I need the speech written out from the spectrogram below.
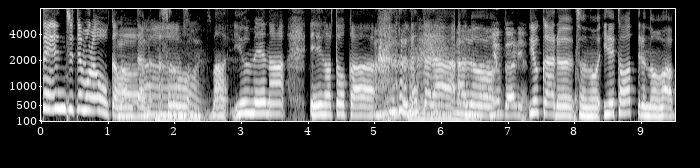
て演じてもらおうかなみたいな。そのまあ有名な映画とかだったらあのよくあるよね。よくあるその入れ替わってるのは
